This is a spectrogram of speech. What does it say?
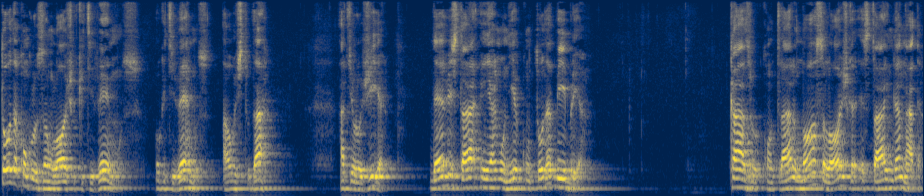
Toda conclusão lógica que tivemos ou que tivermos ao estudar a teologia deve estar em harmonia com toda a Bíblia Caso contrário, nossa lógica está enganada,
